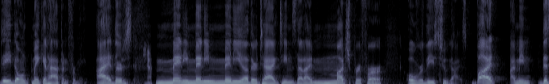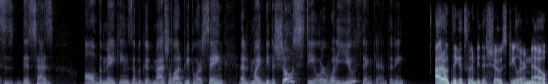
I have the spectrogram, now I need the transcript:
they don't make it happen for me. I there's Yeah. many many many other tag teams that I much prefer over these two guys. But I mean, this is this has all the makings of a good match. A lot of people are saying that it might be the show stealer. What do you think, Anthony? I don't think it's going to be the show stealer. No,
